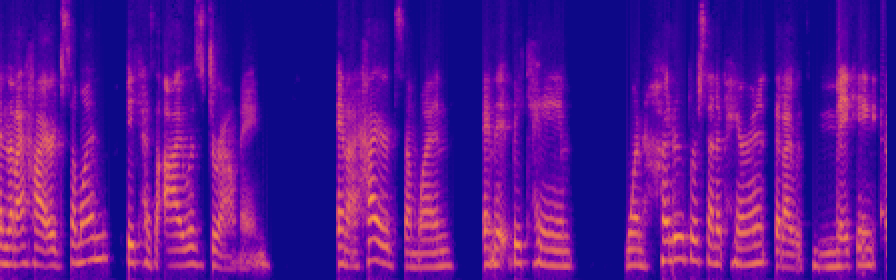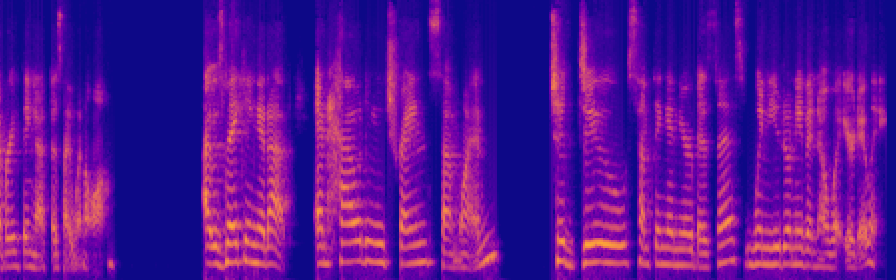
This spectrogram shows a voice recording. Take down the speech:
And then I hired someone because I was drowning. And I hired someone, and it became 100% apparent that I was making everything up as I went along. I was making it up. And how do you train someone to do something in your business when you don't even know what you're doing?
